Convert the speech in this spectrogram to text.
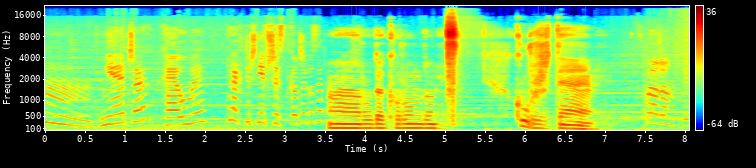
Hmm, miecze, hełmy, praktycznie wszystko, czego zapomniałem. A, ruda korundu. Kurde. W porządku.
